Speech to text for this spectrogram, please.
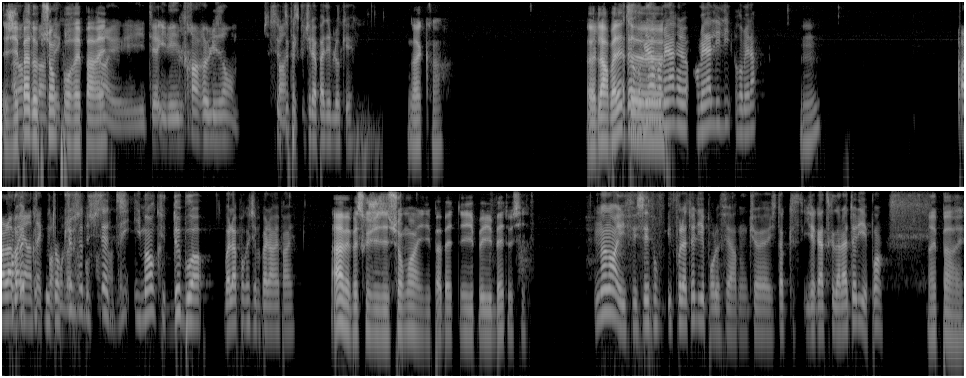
J'ai non, pas c'est pas un d'option tech. pour réparer. Non, il, était- il est ultra reluisant. C'est C'est pas un peut-être parce que tu l'as pas débloqué. D'accord. Euh, L'arbalète. Attends, remets-la, euh, remets-la, remets-la, Lily, remets-la. hmm? Ah, En là-bas, il y a un tech. tu par ton contre, curseur là-bas, dessus, ça te dit il manque deux bois. Voilà pourquoi tu peux pas la réparer. Ah, mais parce que je les ai sur moi, il est pas bête, il est, il est bête aussi. Non, non, il, fait, faut- il faut l'atelier pour le faire. Donc euh, il, regarde ce qu'il y a dans l'atelier, point. Réparer.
